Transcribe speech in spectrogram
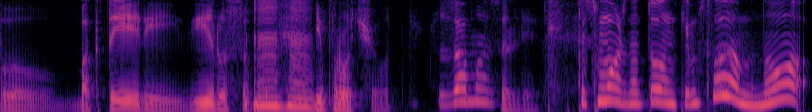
э, бактерий, вирусов угу. и прочего. Вот замазали. То есть можно тонким слоем, но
